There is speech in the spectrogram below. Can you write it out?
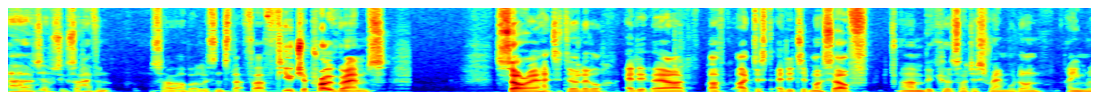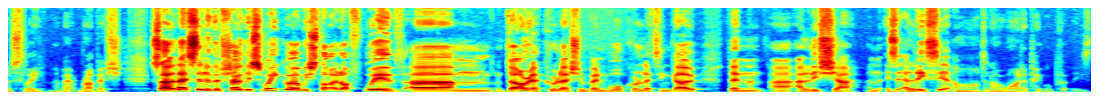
uh, just because I haven't. So I'll listen to that for future programs. Sorry, I had to do a little edit there. I, I've, I just edited myself um, because I just rambled on aimlessly about rubbish. So that's the end of the show this week. Where we started off with um, Daria Kulesh and Ben Walker on Letting Go. Then uh, Alicia and is it Alicia? Oh, I don't know. Why do people put these?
